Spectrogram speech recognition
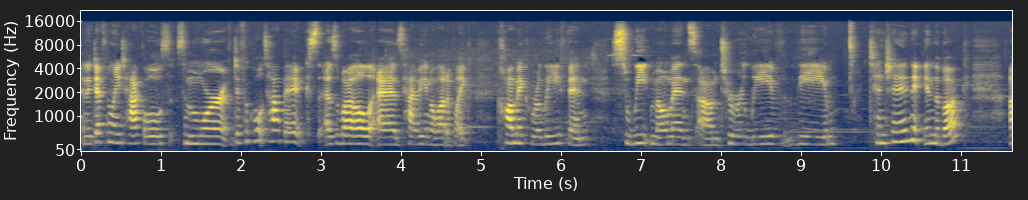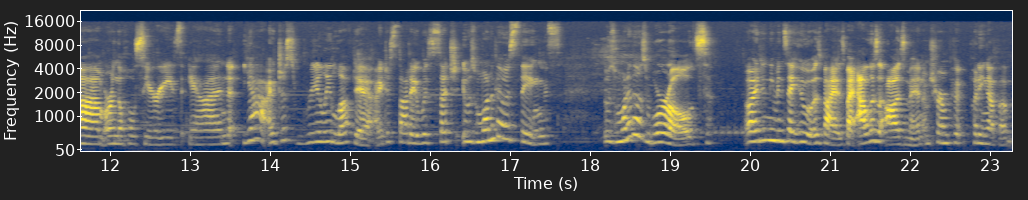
and it definitely tackles some more difficult topics as well as having a lot of like comic relief and sweet moments um, to relieve the tension in the book um, or in the whole series. And yeah I just really loved it. I just thought it was such it was one of those things it was one of those worlds oh I didn't even say who it was by it's by Alice Oseman I'm sure I'm putting up a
